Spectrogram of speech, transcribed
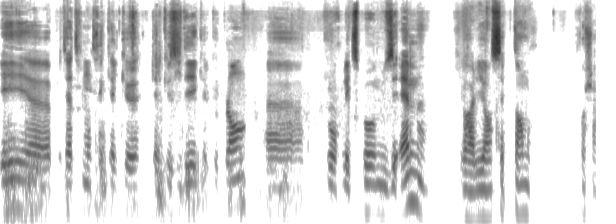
et euh, peut-être montrer quelques, quelques idées, quelques plans euh, pour l'expo Musée M qui aura lieu en septembre prochain.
